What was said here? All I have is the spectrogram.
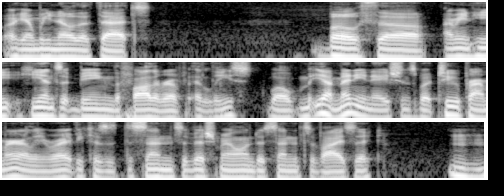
again we know that that's both. Uh, I mean he he ends up being the father of at least well yeah many nations, but two primarily right because it's descendants of Ishmael and descendants of Isaac. Mm-hmm.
